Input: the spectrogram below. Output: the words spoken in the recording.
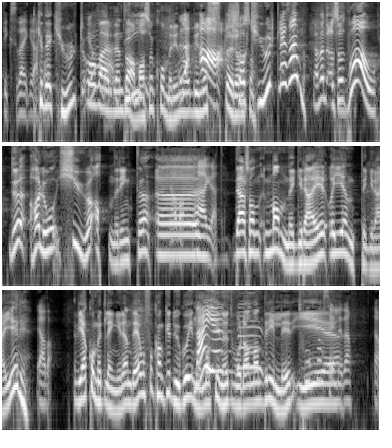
fikse det? Er ikke det kult å være den dama som kommer inn og begynner å spørre om sånt? så sånn? kult, liksom! Ja, men altså, Wow! du, hallo, 2018 ringte. Ja da, det eh, er greit. det er sånn mannegreier og jentegreier. Ja da. Vi har kommet lenger enn det. Hvorfor kan ikke du gå innom Nei, og finne ut hvordan man driller i, ja.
